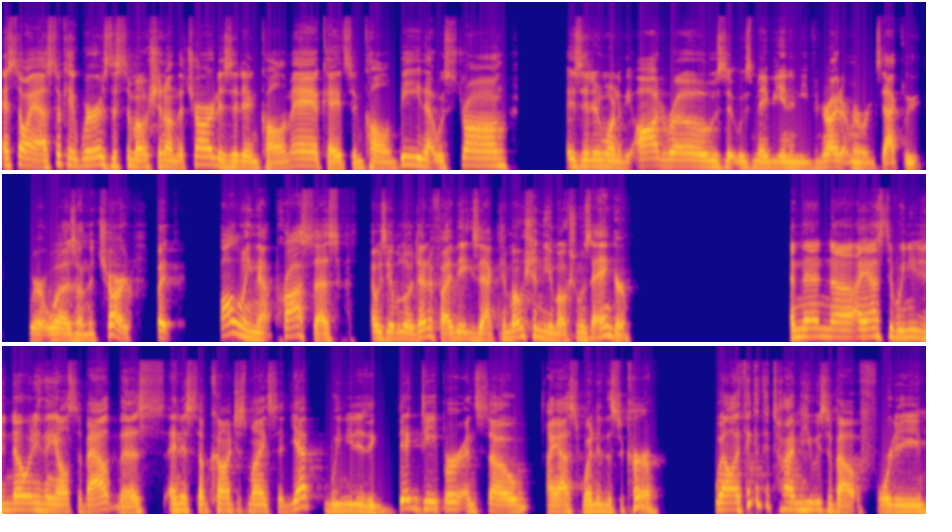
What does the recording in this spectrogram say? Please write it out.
And so I asked, okay, where is this emotion on the chart? Is it in column A? Okay, it's in column B. That was strong. Is it in one of the odd rows? It was maybe in an even row. I don't remember exactly where it was on the chart. But following that process, I was able to identify the exact emotion. The emotion was anger. And then uh, I asked if we needed to know anything else about this. And his subconscious mind said, yep, we needed to dig deeper. And so I asked, when did this occur? Well, I think at the time he was about 40,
